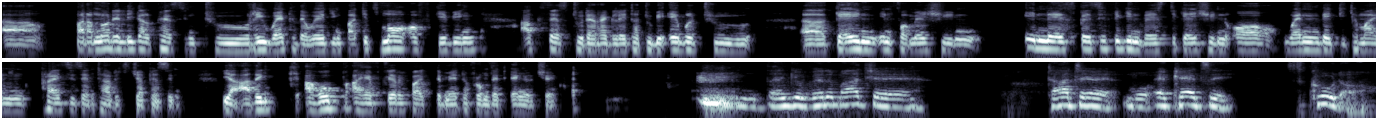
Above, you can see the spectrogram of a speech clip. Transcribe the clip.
uh, but I'm not a legal person to rework the wording, but it's more of giving access to the regulator to be able to uh, gain information in a specific investigation or when they're determining prices and tariffs, Chairperson. Yeah, I think, I hope I have clarified the matter from that angle, Chair. Thank you very much, uh, Tate Moeketse Skudo.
